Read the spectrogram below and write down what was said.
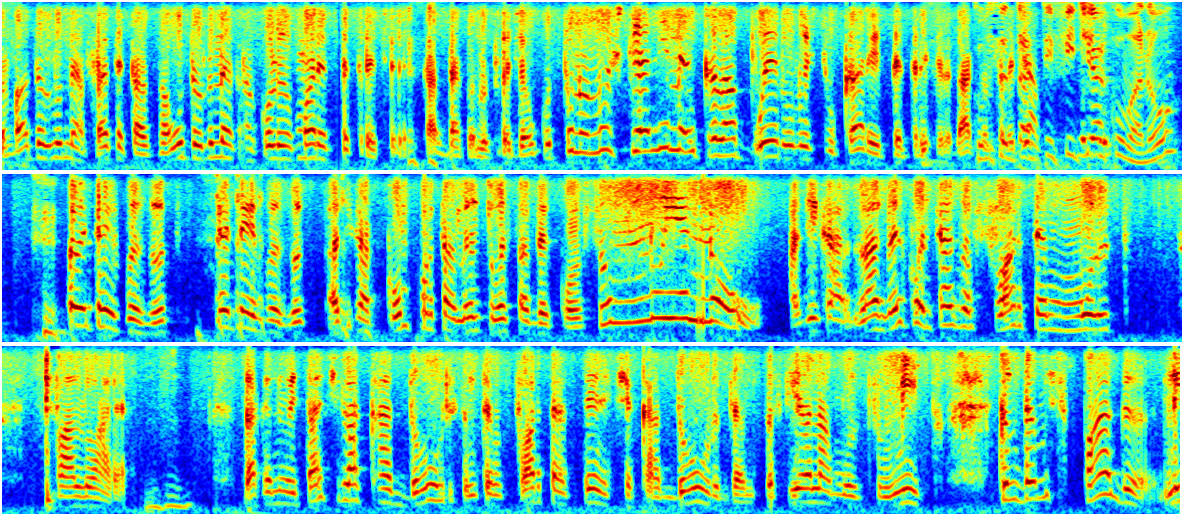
să vadă lumea, frate, ca să audă lumea că acolo e o mare petrecere. Ca dacă nu trăgeau cu tunul, nu știa nimeni că la boierul nu știu care e petrecere. Dacă Cum sunt trăgea- artificii acum, nu? Uite, ai văzut, uite, ai văzut. Adică comportamentul ăsta de consum nu e nou. Adică la noi contează foarte mult valoarea. Dacă ne uitați și la cadouri, suntem foarte atenți ce cadouri dăm, să fie la mulțumit. Când dăm șpagă, ne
